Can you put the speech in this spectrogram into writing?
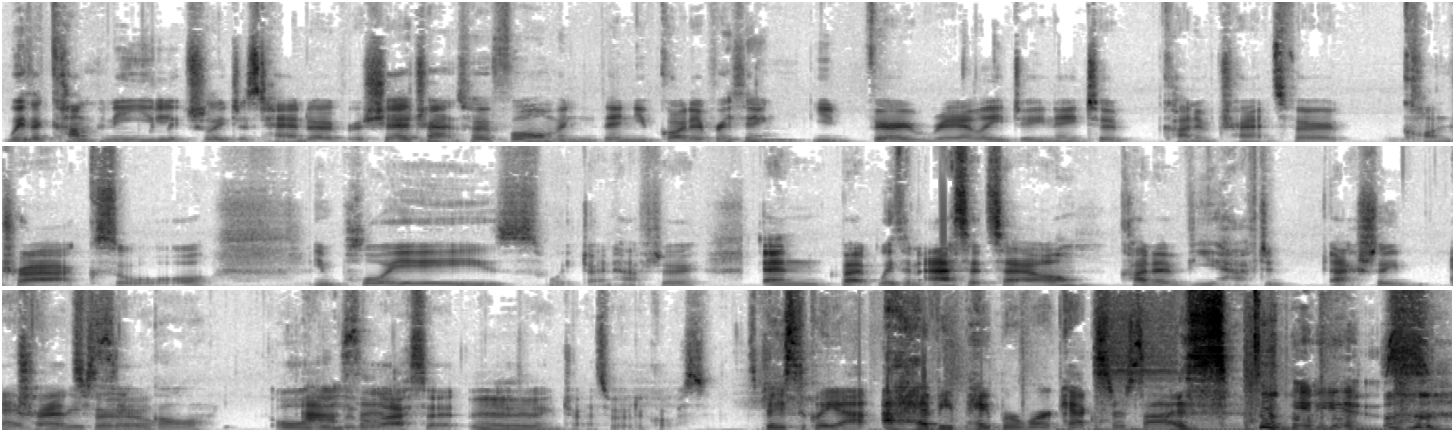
with a company, you literally just hand over a share transfer form and then you've got everything. You very rarely do you need to kind of transfer contracts or employees. We don't have to. And but with an asset sale, kind of you have to actually Every transfer single. All the little asset. asset is being mm. transferred across. It's basically a, a heavy paperwork exercise. It is.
